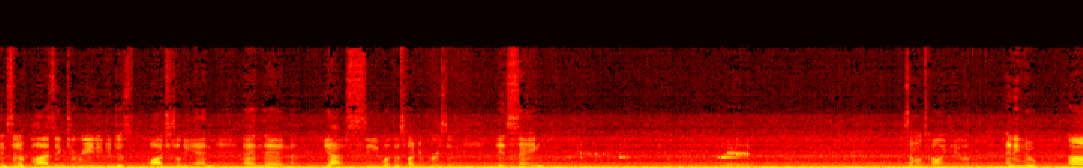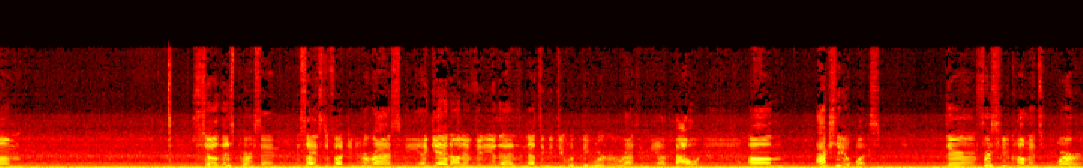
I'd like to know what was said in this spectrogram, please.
instead of pausing to read, you can just watch till the end, and then yeah, see what this fucking person is saying. Someone's calling Caleb. Anywho, um, so this person decides to fucking harass me again on a video that has nothing to do with what they were harassing me about. Um, actually, it was. Their first few comments were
